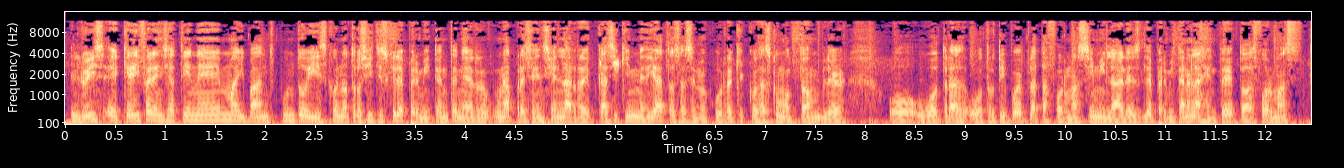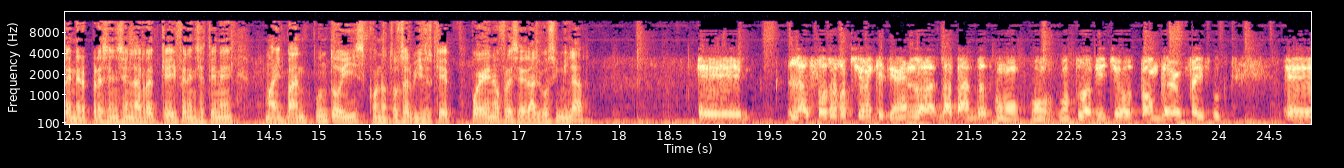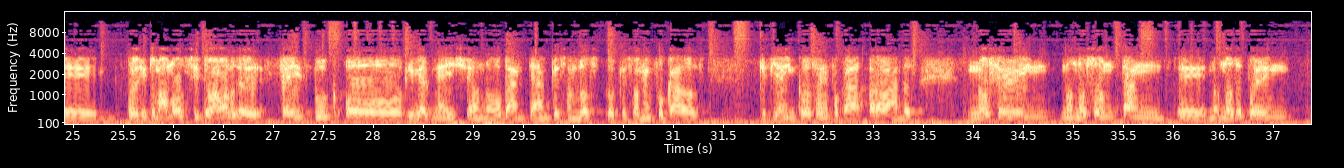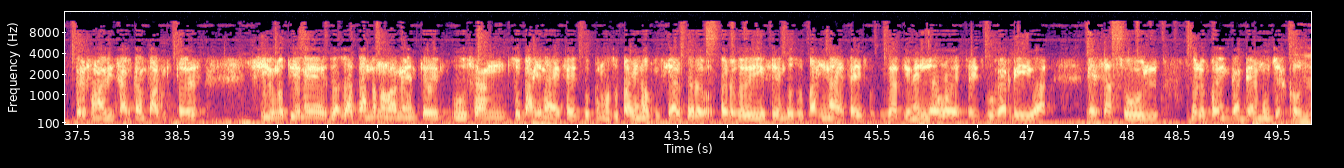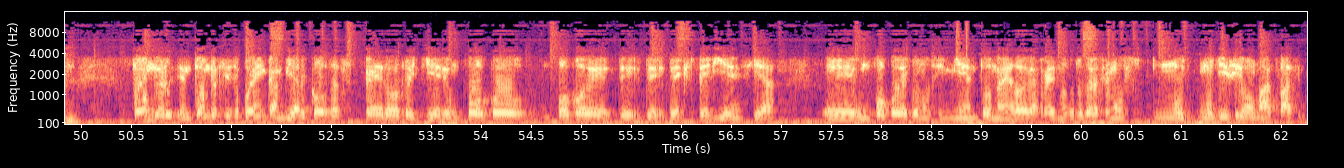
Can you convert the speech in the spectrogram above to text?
Luis, eh, ¿qué diferencia tiene myband.is con otros sitios que le permiten tener una presencia en la red casi que inmediata? O sea, se me ocurre que cosas como Tumblr o, u otras, otro tipo de plataformas similares le permitan a la gente de todas formas tener presencia en la red. ¿Qué diferencia tiene myband.is con otros servicios que pueden ofrecer algo similar? Eh, las otras opciones que tienen la- las bandas, como, como, como tú has dicho, Tumblr o Facebook, eh, pues si tomamos si tomamos eh, Facebook o River Nation o Bandcamp, que son los, los que son enfocados, que tienen cosas enfocadas para bandas, no se ven, no, no son tan, eh, no, no se pueden personalizar tan fácil. Entonces, si uno tiene, la- las bandas normalmente usan su página de Facebook como su página oficial, pero, pero eso sigue siendo su página de Facebook. O sea, tiene el logo de Facebook arriba, es azul, no le pueden cambiar muchas cosas. Tumblr, en Tumblr sí se pueden cambiar cosas, pero requiere un poco, un poco de, de- de- de experiencia, eh, un poco de conocimiento, manejo de la red. Nosotros lo hacemos mu- muchísimo más fácil.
